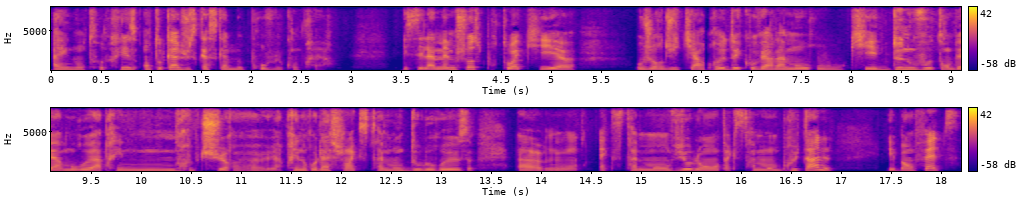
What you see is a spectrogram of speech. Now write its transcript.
à une entreprise, en tout cas jusqu'à ce qu'elle me prouve le contraire. Et c'est la même chose pour toi qui est euh, aujourd'hui qui a redécouvert l'amour ou qui est de nouveau tombé amoureux après une rupture, euh, après une relation extrêmement douloureuse, euh, extrêmement violente, extrêmement brutale, et ben en fait,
